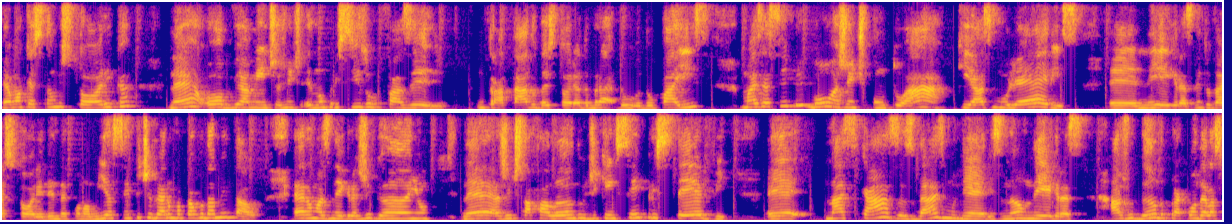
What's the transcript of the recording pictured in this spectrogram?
é uma questão histórica, né? Obviamente, a gente eu não preciso fazer um tratado da história do, do, do país, mas é sempre bom a gente pontuar que as mulheres é, negras dentro da história dentro da economia sempre tiveram um papel fundamental. Eram as negras de ganho, né? A gente está falando de quem sempre esteve é, nas casas das mulheres não negras, ajudando para quando elas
